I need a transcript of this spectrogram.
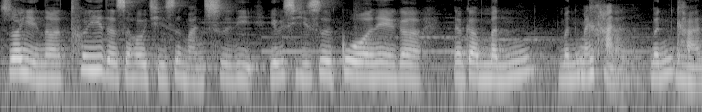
所以呢，推的时候其实蛮吃力，尤其是过那个那个门。门槛，门槛，门槛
